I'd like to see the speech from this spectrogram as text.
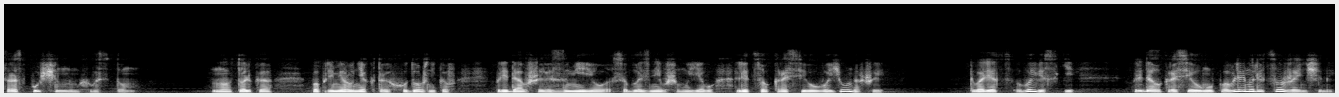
с распущенным хвостом. Но только, по примеру некоторых художников, придавших змею, соблазнившему Еву, лицо красивого юноши, творец вывески придал красивому павлину лицо женщины.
